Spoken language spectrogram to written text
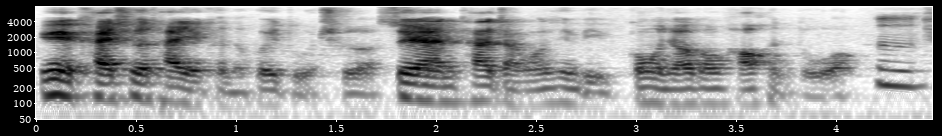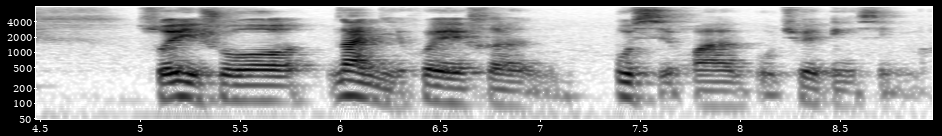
因为开车它也可能会堵车，虽然它的掌控性比公共交通好很多，嗯，所以说，那你会很不喜欢不确定性吗？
